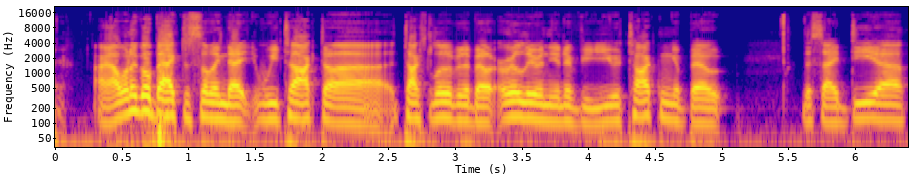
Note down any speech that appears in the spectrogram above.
All right, I want to go back to something that we talked uh, talked a little bit about earlier in the interview. You were talking about this idea.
